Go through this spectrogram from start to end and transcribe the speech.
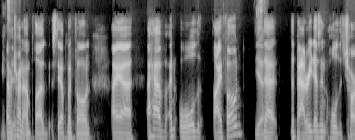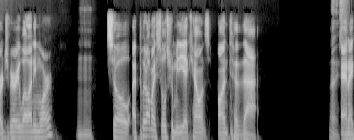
Me I've been trying to unplug, stay off my phone. I uh, I have an old iPhone yeah. that the battery doesn't hold a charge very well anymore. mm-hmm. So I put all my social media accounts onto that Nice. and I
